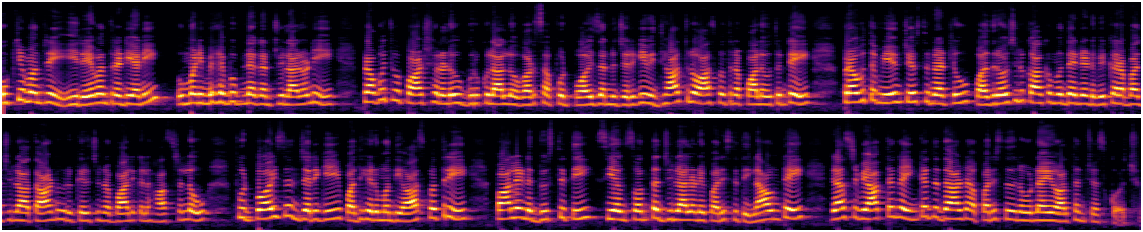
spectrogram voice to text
ముఖ్యమంత్రి ఈ రేవంత్ రెడ్డి అని ఉమ్మడి మెహబూబ్ నగర్ జిల్లాలోని ప్రభుత్వ పాఠశాలలు గురుకులాల్లో వరుస ఫుడ్ పాయిజన్లు జరిగి విద్యార్థులు ఆసుపత్రి పాలవుతుంటే ప్రభుత్వం ఏం చేస్తున్నట్లు? పది రోజులు కాకముందే నేడు వికారాబాద్ జిల్లా తాండూరు గిరిజన బాలికల హాస్టల్లో ఫుడ్ పాయిజన్ జరిగి పదిహేను మంది ఆసుపత్రి పాలైన దుస్థితి సీఎం సొంత జిల్లాలోని పరిస్థితి ఇలా ఉంటే రాష్ట్ర వ్యాప్తంగా ఇంకెంత దారుణ పరిస్థితులు ఉన్నాయో అర్థం చేసుకోవచ్చు.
